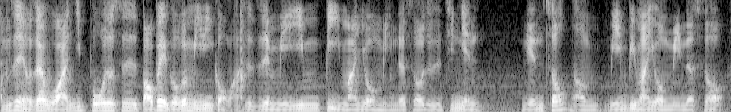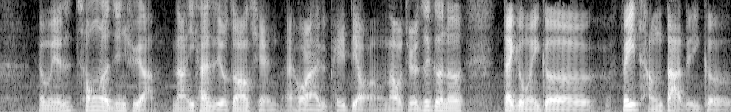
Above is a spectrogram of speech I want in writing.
我们之前有在玩一波，就是宝贝狗跟迷你狗嘛，就之前迷音币蛮有名的时候，就是今年。年终，然后迷音币蛮有名的时候，我们也是冲了进去啊。那一开始有赚到钱，哎，后来还是赔掉了。那我觉得这个呢，带给我们一个非常大的一个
